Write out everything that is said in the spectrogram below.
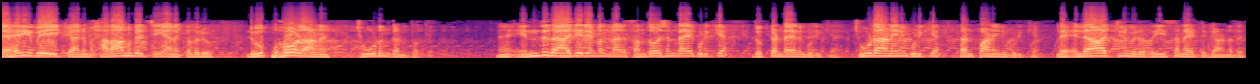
ലഹരി ഉപയോഗിക്കാനും ഹറാമുകൾ ചെയ്യാനൊക്കെ ഉള്ളൊരു ലൂപ്പ് ഹോളാണ് ചൂടും തണുപ്പൊക്കെ. എന്ത് സാഹചര്യം വന്നാലും സന്തോഷം ഉണ്ടായാൽ കുടിക്കുക ദുഃഖം ഉണ്ടായാലും കുടിക്കുക. ചൂടാണേലും കുടിക്കുക തണുപ്പാണേലും കുടിക്കുക. അല്ലെ? എല്ലാറ്റിനും ഒരു റീസൺ ആയിട്ട് കാണുന്നത്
